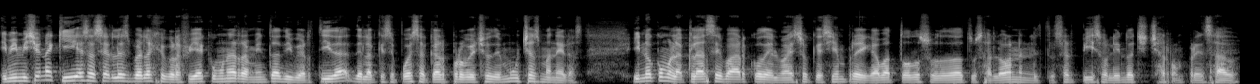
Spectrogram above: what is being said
Y mi misión aquí es hacerles ver la geografía como una herramienta divertida de la que se puede sacar provecho de muchas maneras, y no como la clase barco del maestro que siempre llegaba todo sudado a tu salón en el tercer piso oliendo a chicharrón prensado.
